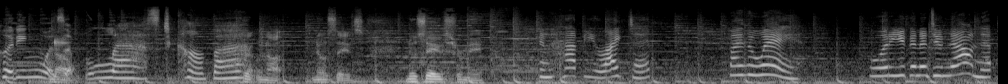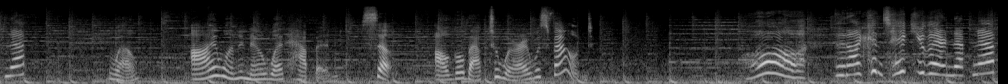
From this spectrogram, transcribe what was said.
pudding was No. a blast, Compa. Apparently not. No saves. No saves for me. I'm happy you liked it. By the way, what are you gonna do now, Nep Nep? Well, I want to know what happened. So, I'll go back to where I was found. Oh, then I can take you there, Nep Nep.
